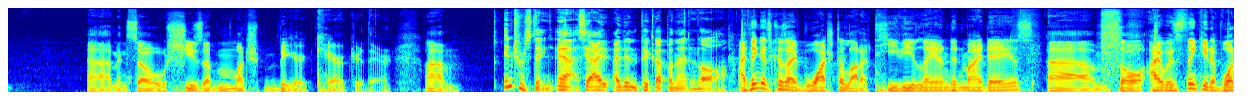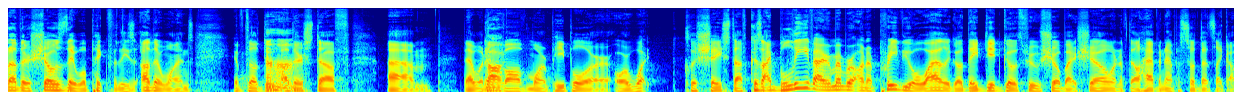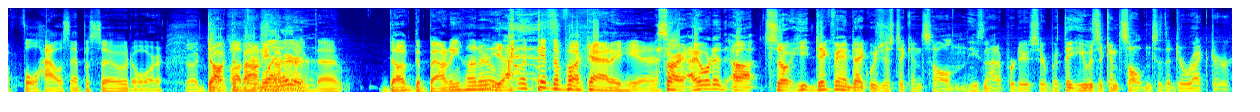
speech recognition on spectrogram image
um, and so she's a much bigger character there. Um, Interesting. Yeah. See, I, I didn't pick up on that at all. I think it's because I've watched a lot of TV Land in my days. Um, so I was thinking of what other shows they will pick for these other ones, if they'll do other stuff um, that would Dog. involve more people, or or what cliche stuff. Because I believe I remember on a preview a while ago they did go through show by show, and if they'll have an episode that's like a Full House episode or Uh, Dog the other Bounty stuff Hunter. like that. Doug the Bounty Hunter. Yeah. Let's get the fuck out of here. Sorry, I wanted. Uh, so he Dick Van Dyke was just a consultant. He's not a producer, but they, he was a consultant to the director.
